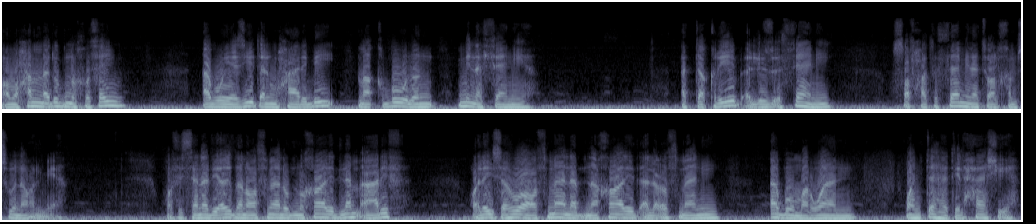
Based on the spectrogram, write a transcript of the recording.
ومحمد بن خثيم أبو يزيد المحاربي مقبول من الثانية. التقريب الجزء الثاني صفحة الثامنة والخمسون والمئة. وفي السند أيضا عثمان بن خالد لم أعرفه وليس هو عثمان بن خالد العثماني أبو مروان. وانتهت الحاشية.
